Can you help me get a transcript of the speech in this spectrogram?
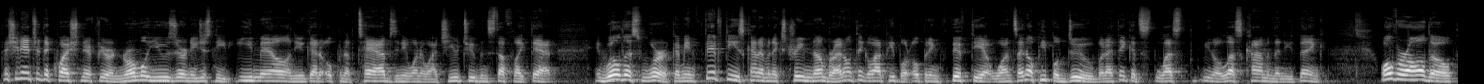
This should answer the question if you're a normal user and you just need email and you got to open up tabs and you want to watch YouTube and stuff like that. Will this work? I mean, 50 is kind of an extreme number. I don't think a lot of people are opening 50 at once. I know people do, but I think it's less, you know, less common than you think. Overall, though,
